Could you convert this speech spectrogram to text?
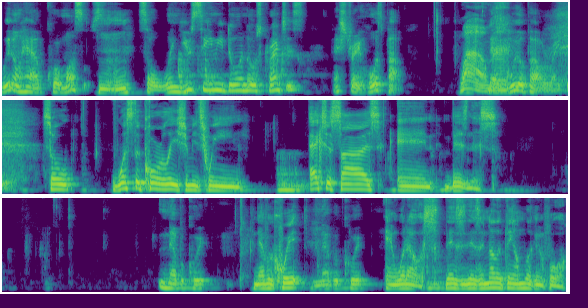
we don't have core muscles. hmm So when you see me doing those crunches, that's straight horsepower. Wow, That's man. willpower right there. So, what's the correlation between exercise and business? Never quit. Never quit. Never quit. And what else? There's there's another thing I'm looking for.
